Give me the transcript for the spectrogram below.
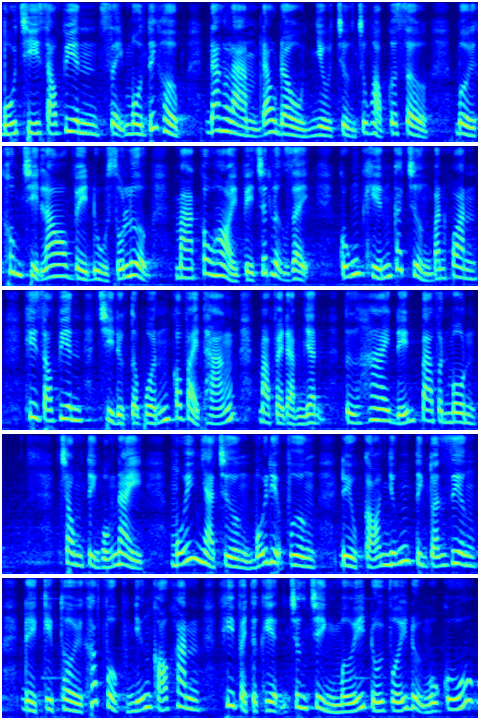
bố trí giáo viên dạy môn tích hợp đang làm đau đầu nhiều trường trung học cơ sở bởi không chỉ lo về đủ số lượng mà câu hỏi về chất lượng dạy cũng khiến các trường băn khoăn khi giáo viên chỉ được tập huấn có vài tháng mà phải đảm nhận từ 2 đến 3 phân môn. Trong tình huống này, mỗi nhà trường, mỗi địa phương đều có những tính toán riêng để kịp thời khắc phục những khó khăn khi phải thực hiện chương trình mới đối với đội ngũ cũ.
